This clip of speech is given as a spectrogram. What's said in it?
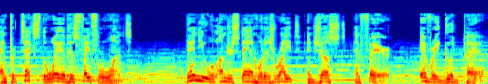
and protects the way of his faithful ones. Then you will understand what is right and just and fair, every good path.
